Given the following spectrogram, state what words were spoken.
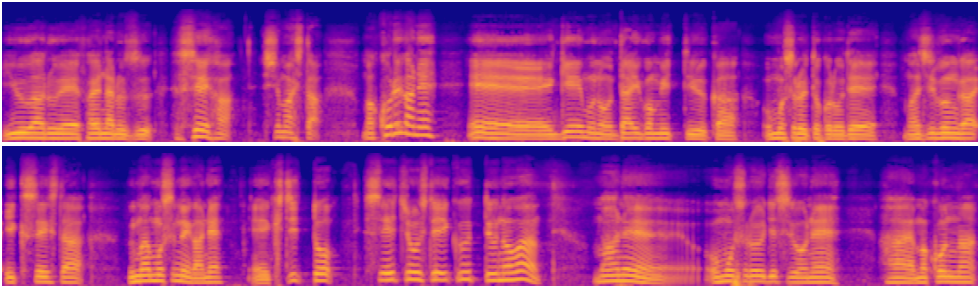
URA ファイナルズ制覇しました。まあ、これがね、えー、ゲームの醍醐味っていうか、面白いところで、まあ、自分が育成した馬娘がね、えー、きちっと成長していくっていうのは、まあね、面白いですよね。はい。まあ、こんな、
